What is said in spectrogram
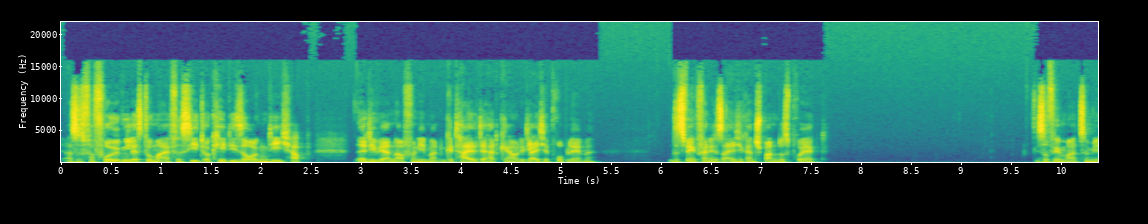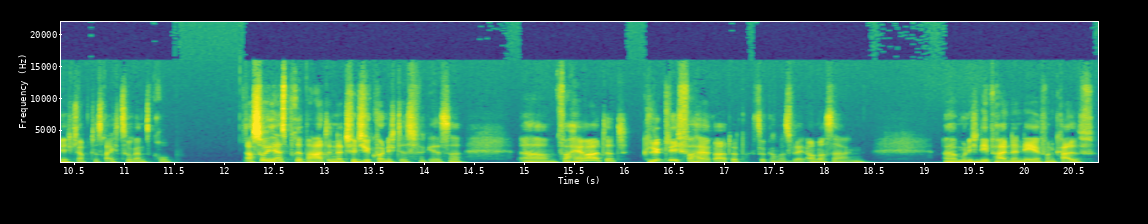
also verfolgen lässt, wo man einfach sieht, okay, die Sorgen, die ich habe, äh, die werden auch von jemandem geteilt, der hat genau die gleichen Probleme. Und deswegen fand ich das eigentlich ein ganz spannendes Projekt. So viel mal zu mir, ich glaube, das reicht so ganz grob. Ach so, ja, das Private, natürlich, wie konnte ich das vergessen? Ähm, verheiratet, glücklich verheiratet, so kann man es vielleicht auch noch sagen. Ähm, und ich lebe halt in der Nähe von Kalf,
